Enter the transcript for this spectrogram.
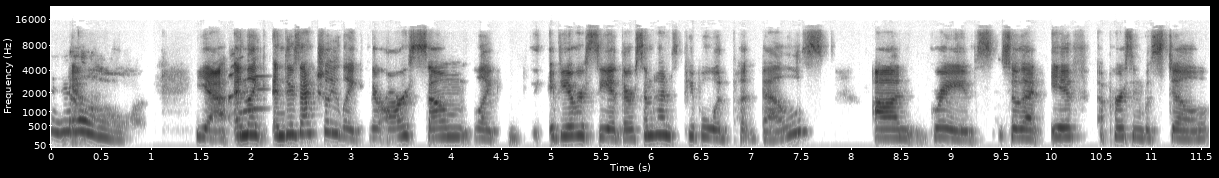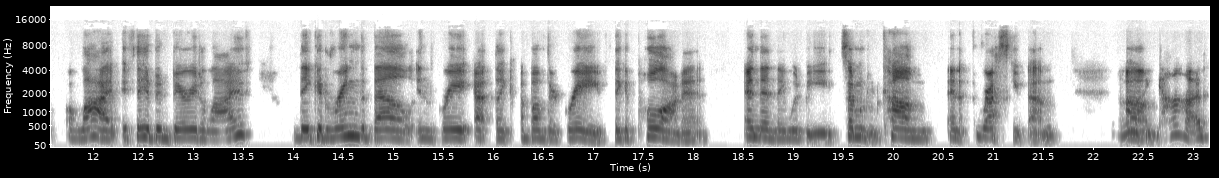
no. Yeah. And like, and there's actually like, there are some, like, if you ever see it, there sometimes people would put bells on graves so that if a person was still alive, if they had been buried alive, they could ring the bell in the grave at like above their grave. They could pull on it and then they would be, someone would come and rescue them. Oh my Um, god.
